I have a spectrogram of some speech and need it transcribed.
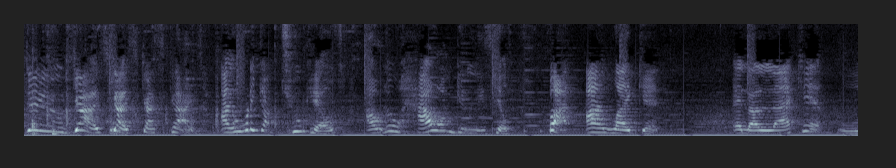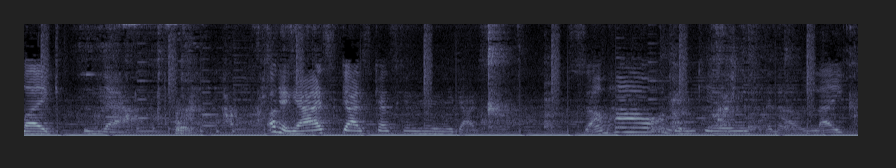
Dude, guys, guys, guys, guys. I already got two kills. I don't know how I'm getting these kills, but I like it. And I like it like that. Okay, guys, guys, guys, guys, guys. Somehow I'm getting kills and I like it.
